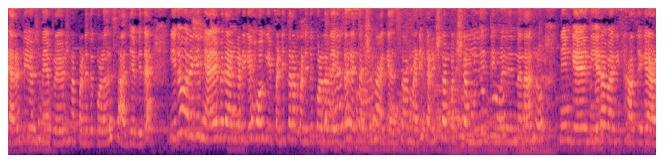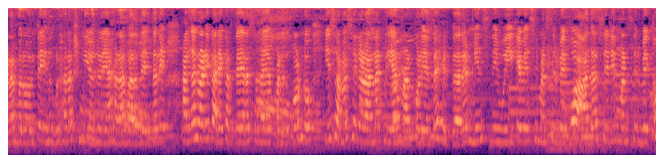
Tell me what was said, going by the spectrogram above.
ಗ್ಯಾರಂಟಿ ಯೋಜನೆಯ ಪ್ರಯೋಜನ ಪಡೆದುಕೊಳ್ಳಲು ಸಾಧ್ಯವಿದೆ. ಇದುವರೆಗೆ ನ್ಯಾಯಬೆಲೆ ಅಂಗಡಿಗೆ ಹೋಗಿ ಪಡಿತರ ಪಡೆದುಕೊಳ್ಳದೆ ಇದ್ದರೆ ತಕ್ಷಣ ಕೆಲಸ ಮಾಡಿ ಕನಿಷ್ಠ ಪಕ್ಷ ಮುಂದಿನ ತಿಂಗಳಿನಿಂದನಾದರೂ ನಿಮಗೆ ನೇರವಾಗಿ ಖಾತೆಗೆ ಹಣ ಬರುವಂತೆ ಇನ್ನು ಗೃಹಲಕ್ಷ್ಮಿ ಯೋಜನೆಯ ಹಣ ಬರದೇ ಇದ್ದಲ್ಲಿ ಅಂಗನವಾಡಿ ಕಾರ್ಯಕರ್ತೆಯರ ಸಹಾಯ ಪಡೆದುಕೊಂಡು ಈ ಸಮಸ್ಯೆಗಳನ್ನ ಕ್ಲಿಯರ್ ಮಾಡ್ಕೊಳ್ಳಿ ಅಂತ ಹೇಳ್ತಿದ್ದಾರೆ. ಮೀನ್ಸ್ ನೀವು ಇ ಕೆ ಸಿ ಮಾಡಿಸಿರ್ಬೇಕು, ಆಧಾರ್ ಸೀಡಿಂಗ್ ಮಾಡಿಸಿರ್ಬೇಕು,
